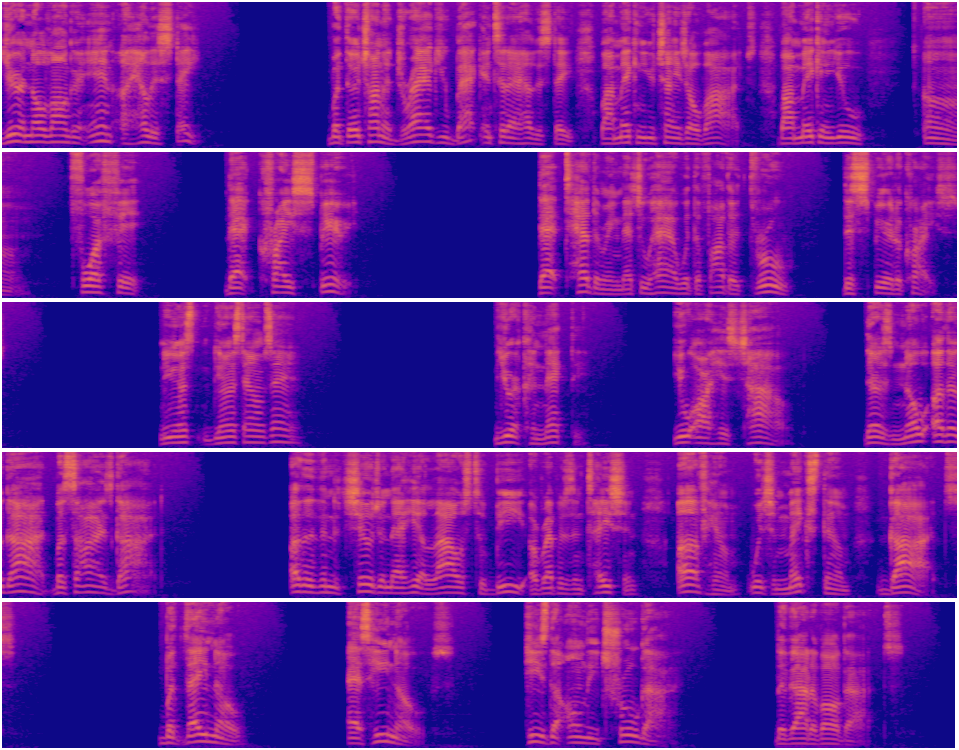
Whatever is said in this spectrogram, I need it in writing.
you're no longer in a hellish state. But they're trying to drag you back into that hellish state by making you change your vibes, by making you um forfeit that Christ spirit, that tethering that you have with the Father through this spirit of Christ. Do you, do you understand what I'm saying? You are connected. You are his child. There's no other God besides God, other than the children that He allows to be a representation of Him, which makes them gods. But they know, as He knows, He's the only true God, the God of all gods,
